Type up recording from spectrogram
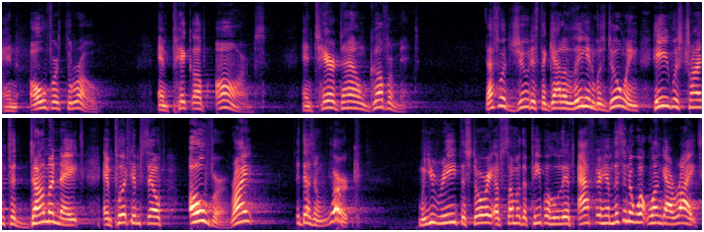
and overthrow and pick up arms and tear down government. That's what Judas the Galilean was doing. He was trying to dominate and put himself over, right? It doesn't work. When you read the story of some of the people who lived after him, listen to what one guy writes.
